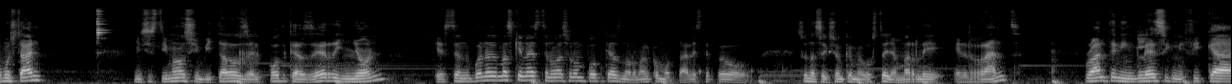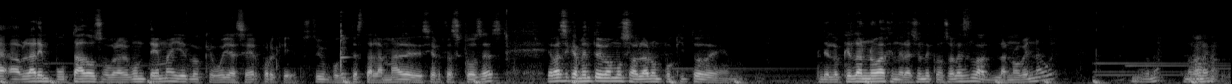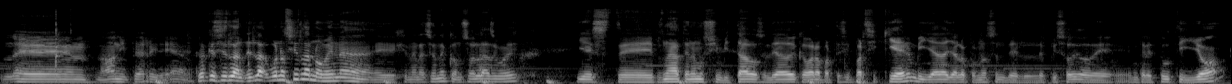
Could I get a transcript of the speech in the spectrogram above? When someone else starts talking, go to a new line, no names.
¿Cómo están? Mis estimados invitados del podcast de Riñón. Que este, bueno, más que nada, este no va a ser un podcast normal como tal. Este pedo es una sección que me gusta llamarle el rant. Rant en inglés significa hablar emputado sobre algún tema y es lo que voy a hacer porque estoy un poquito hasta la madre de ciertas cosas. Y básicamente hoy vamos a hablar un poquito de, de lo que es la nueva generación de consolas. ¿Es la, la novena, güey? ¿Novena? ¿Novena?
No, eh, no, ni perra idea. güey.
Creo que sí es la, es la- bueno, sí es la novena eh, generación de consolas, güey. Y este, pues nada, tenemos invitados el día de hoy que van a participar si quieren. Villada ya lo conocen del episodio de Entre Tuti y yo.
